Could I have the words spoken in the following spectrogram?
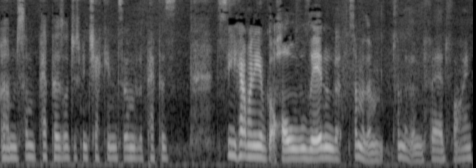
Um, some peppers. I've just been checking some of the peppers see how many have got holes in, but some of them, some of them fared fine.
